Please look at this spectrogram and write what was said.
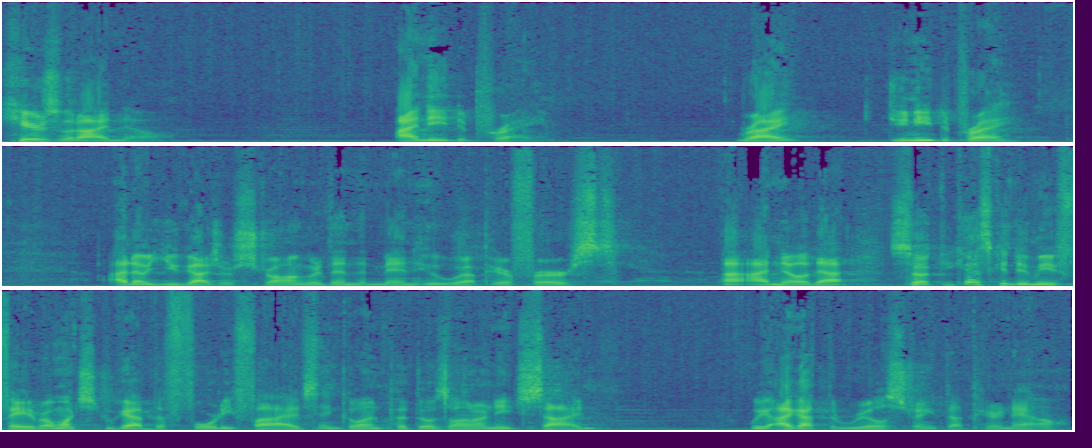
here's what I know I need to pray, right? Do you need to pray? I know you guys are stronger than the men who were up here first. I, I know that. So if you guys can do me a favor, I want you to grab the 45s and go and put those on on each side. We, I got the real strength up here now.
